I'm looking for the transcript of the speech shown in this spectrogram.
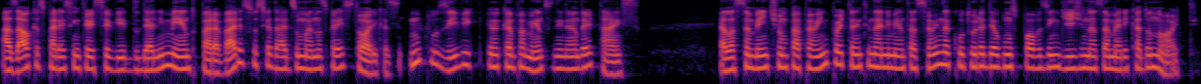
As alcas parecem ter servido de alimento para várias sociedades humanas pré-históricas, inclusive acampamentos de Neandertais. Elas também tinham um papel importante na alimentação e na cultura de alguns povos indígenas da América do Norte.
